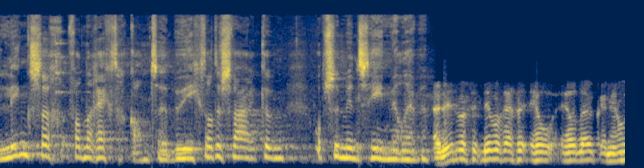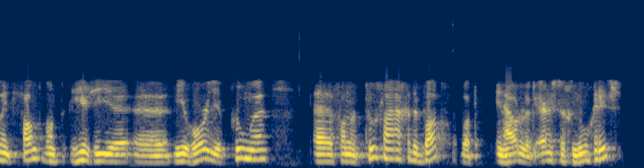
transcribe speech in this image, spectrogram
linkser van de rechterkant beweegt. Dat is waar ik hem op zijn minst heen wil hebben. Ja, dit, was, dit was echt heel, heel leuk en heel interessant. Want hier, zie je, hier hoor je Ploemen van het toeslagendebat. Wat inhoudelijk ernstig genoeg is.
